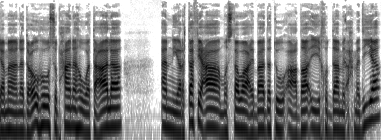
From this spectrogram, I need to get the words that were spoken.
كما ندعوه سبحانه وتعالى أن يرتفع مستوى عبادة أعضاء خدام الأحمدية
